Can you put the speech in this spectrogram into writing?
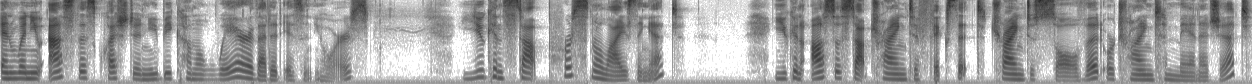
and when you ask this question, you become aware that it isn't yours. You can stop personalizing it. You can also stop trying to fix it, trying to solve it, or trying to manage it.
